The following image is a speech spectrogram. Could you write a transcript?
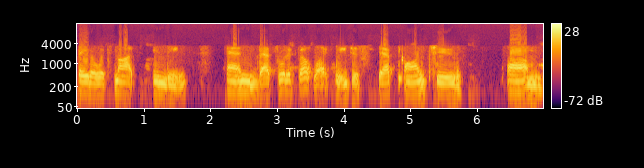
fatal. It's not ending, and that's what it felt like. We just stepped onto um,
